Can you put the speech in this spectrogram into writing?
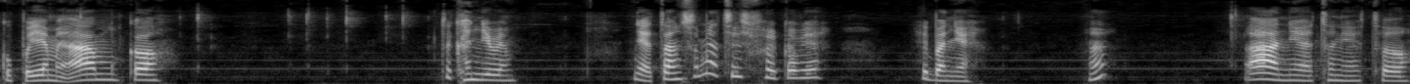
Kupujemy amko. Tylko nie wiem. Nie, tam są jacyś wrogowie? Chyba nie. E? A, nie, to nie to.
